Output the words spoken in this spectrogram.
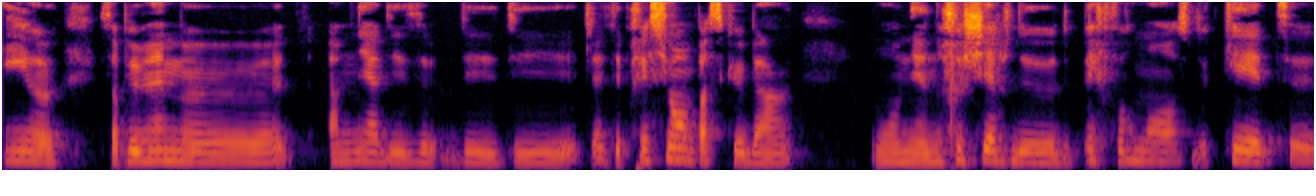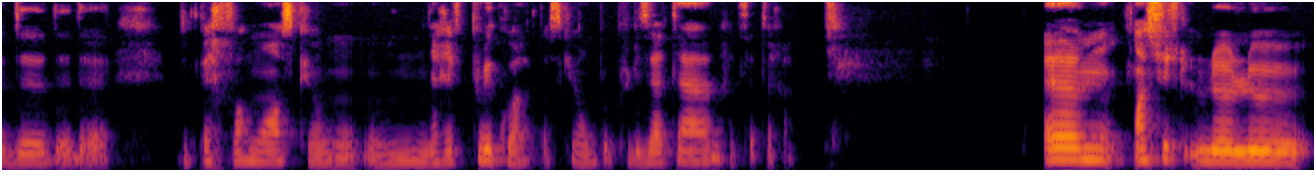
Et ça peut même amener à des, des, de la dépression parce que ben, on est en recherche de, de performance, de quête, de, de, de, performance qu'on n'arrive plus, quoi, parce qu'on ne peut plus les atteindre, etc. ensuite, le, le,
